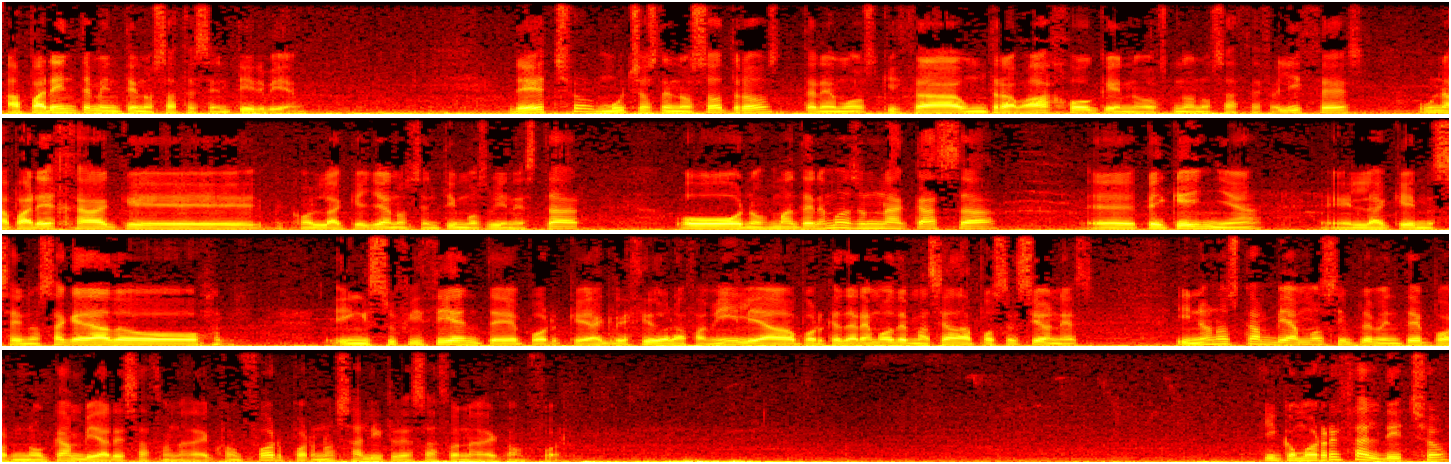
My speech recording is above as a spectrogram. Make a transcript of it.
aparentemente nos hace sentir bien. De hecho, muchos de nosotros tenemos quizá un trabajo que no nos hace felices, una pareja que, con la que ya nos sentimos bienestar, o nos mantenemos en una casa eh, pequeña en la que se nos ha quedado insuficiente porque ha crecido la familia o porque tenemos demasiadas posesiones y no nos cambiamos simplemente por no cambiar esa zona de confort, por no salir de esa zona de confort. Y como reza el dicho,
